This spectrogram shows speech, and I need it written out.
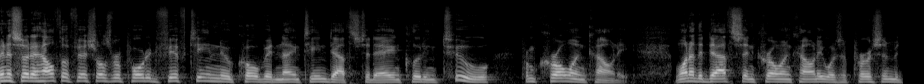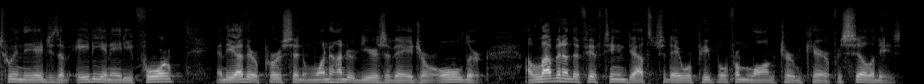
Minnesota health officials reported 15 new COVID-19 deaths today, including two from Crow Wing County. One of the deaths in Crow Wing County was a person between the ages of 80 and 84, and the other person 100 years of age or older. 11 of the 15 deaths today were people from long-term care facilities.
